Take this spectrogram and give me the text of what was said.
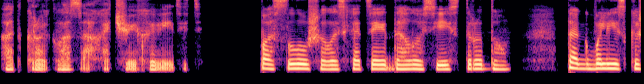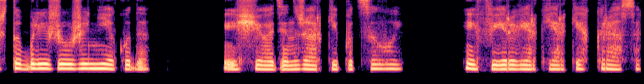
Открой глаза, хочу их видеть. Послушалась, хотя и далось ей с трудом. Так близко, что ближе уже некуда. Еще один жаркий поцелуй и фейерверк ярких красок.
